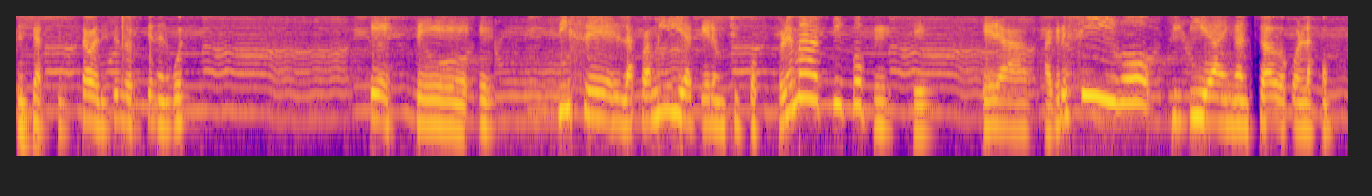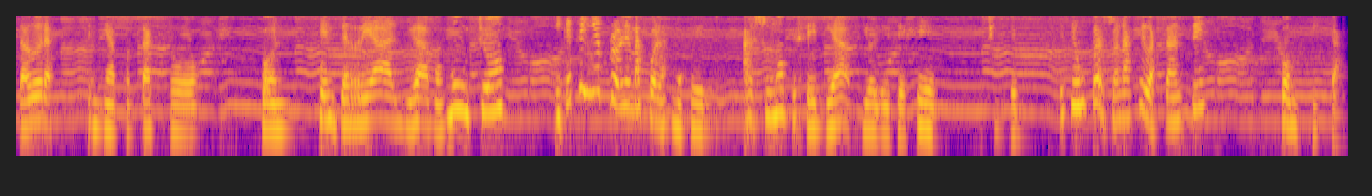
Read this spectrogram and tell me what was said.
El cartel, estaba leyendo recién en el. Este, eh, dice la familia que era un chico problemático, que este, era agresivo, vivía enganchado con las computadoras, tenía contacto con gente real, digamos, mucho, y que tenía problemas con las mujeres. Asumo que sería violencia de género. es un personaje bastante complicado.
